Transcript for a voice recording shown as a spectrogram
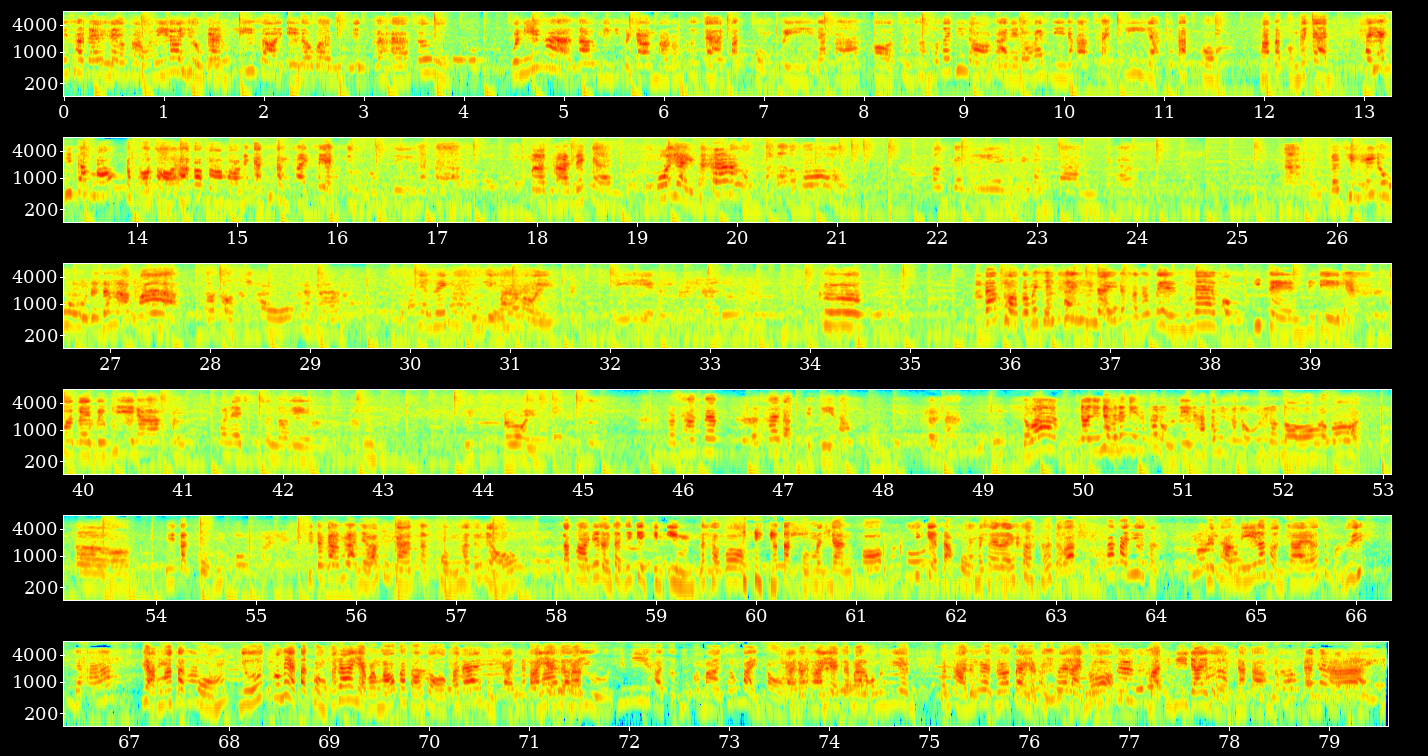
เองค่ะวันนี้เราอยู่กันที่ซอยเอราวัณสิบนะคะ ซึ่งวันนี้ค่ะเรามีกิจกรรมค่ะก็คือการตัดผมฟรีนะคะก็เชิญชวนพ่อแม่พี่น้องค่ะในละแวกนี้นะคะใครที่อยากจะตัดผมมาตัดผมด้วยกันใครอยากที่จะเมาส์กับสอสอนะคะก็มาเมาส์ด้วยกันที่สำคัญใครอยากกินขนมจีนนะคะ มาทานด้วยกันโต๊ะใหญ่มากแล้วก็ทำกันเองทำกันนะคะเราชิมให้ดูเดี๋ยวจะถามว่าสอสอขี้โม้นะคะ ชิมให้ค่ะจริงๆว่าอร่อยนี่คือแม่ครัวก็ไม่ใช่ใครที่ไหนนะคะ ก็เป็นแม่ของพี่เจนดีๆพอใจเป็นพี่นะคะคนในชุมชนเราเองอร่อยรสชาติแบบรสชาติแบบติดดีค่ะอร่อยมากแต่ว่าตอนนี้เนี่ยไม่ได้มีแค่ขนมจีนนะคะก็มีขนมให้น้องๆแล้วก็เอ่อมีตัดผมกิจกรรมหลักเนี่ยก็คือการตัดผมนะคะซึ่งเดี๋ยว จะพาที่หลังจากที่เกียรกินอิ่มนะคะก็จะตัดผมเหมือนกันเพราะที่เกียรสระผมไม่ใช่เลยค่ะ แต่ว่าถ้าใครที่อยู่อยู่แถวนี้แล้วสนใจแล้วรู้สึกว่าเฮ้ย อยากมาตัดผมหรือถ้าไม่อยากตัดผมก็ได้อยากมาเมาส์กับสสก็ได้เหมือนกันนะคะอยากจะมาอยู่ที่นี่ค่ะจนถึงประมาณช่วงบ่ายสองนะคะ อยากจะมาร้องเรียนปัญหาเรื่องอะไรก็แล้วแต่อยากให้ช่วยอะไรก็มาที่นี่ได้เลยนะคะขอบคุณกันค่ะ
